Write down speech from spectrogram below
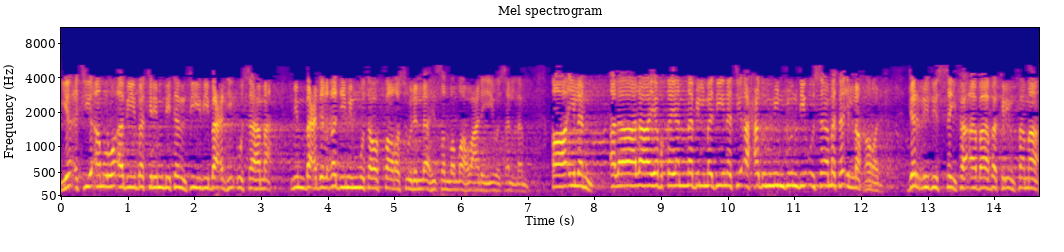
يأتي أمر أبي بكر بتنفيذ بعث أسامة من بعد الغد من متوفى رسول الله صلى الله عليه وسلم. قائلا ألا لا يبقين بالمدينة أحد من جند أسامة إلا خرج. جرد السيف أبا بكر فما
